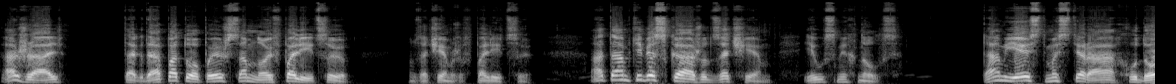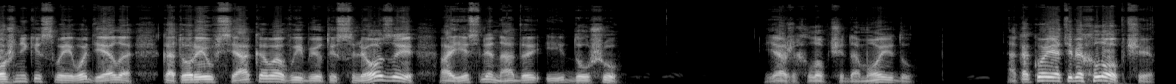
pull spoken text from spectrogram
А жаль. Тогда потопаешь со мной в полицию. Зачем же в полицию? А там тебе скажут зачем, и усмехнулся. Там есть мастера, художники своего дела, которые у всякого выбьют и слезы, а если надо и душу. Я же хлопче домой иду. А какой я тебе хлопче,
